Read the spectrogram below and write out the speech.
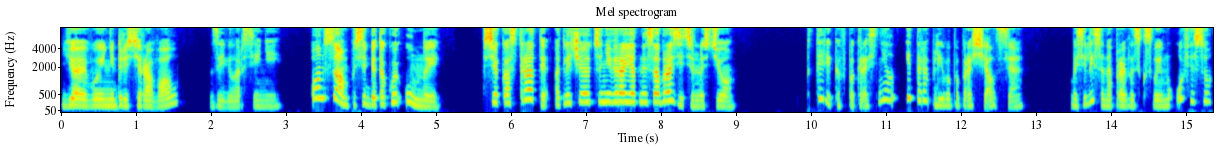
«Я его и не дрессировал», — заявил Арсений. «Он сам по себе такой умный. Все кастраты отличаются невероятной сообразительностью». Птыриков покраснел и торопливо попрощался. Василиса направилась к своему офису,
